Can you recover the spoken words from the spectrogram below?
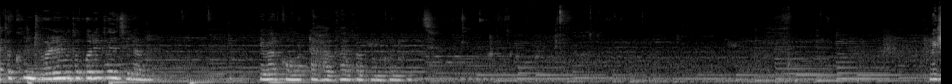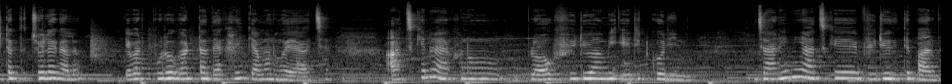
এতক্ষণ ঝড়ের মতো করে ফেলছিলাম, এবার কোমরটা হালকা হালকা কনকন করছে মিস্টার তো চলে গেল, এবার পুরো ঘরটা দেখাই কেমন হয়ে আছে। আজকে না এখনও ব্লগ, ভিডিও আমি এডিট করিনি। জানিনি আজকে ভিডিও দিতে পারব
